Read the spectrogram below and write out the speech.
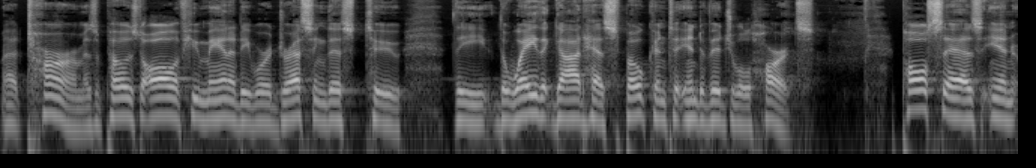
uh, term, as opposed to all of humanity. We're addressing this to the, the way that God has spoken to individual hearts. Paul says in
